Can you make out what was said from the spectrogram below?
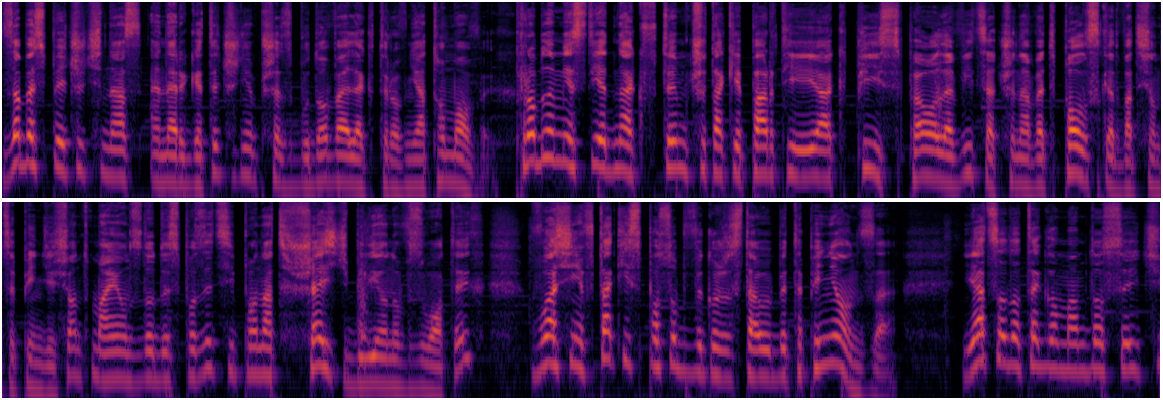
zabezpieczyć nas energetycznie przez budowę elektrowni atomowych. Problem jest jednak w tym, czy takie partie jak PiS, PO Lewica czy nawet Polska 2050, mając do dyspozycji ponad 6 bilionów złotych, właśnie w taki sposób wykorzystałyby te pieniądze. Ja co do tego mam dosyć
